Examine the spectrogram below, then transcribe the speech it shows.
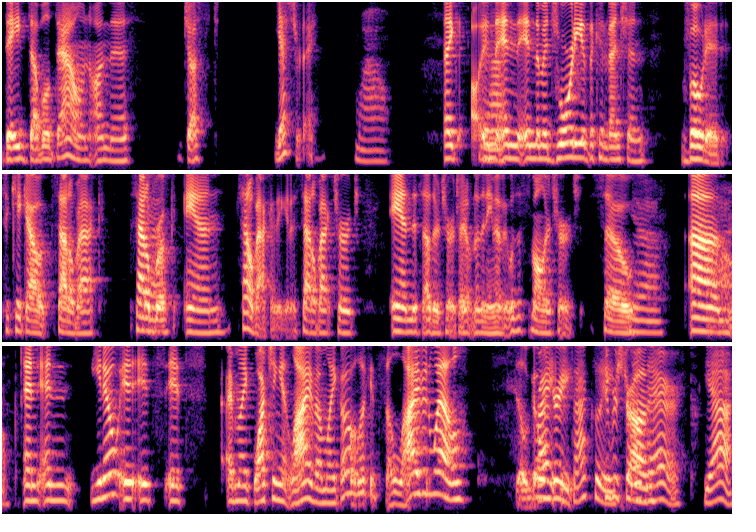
they doubled down on this just yesterday. wow Like uh, in the, in in the majority of the convention voted to kick out Saddleback, Saddlebrook, and Saddleback. I think it is Saddleback Church and this other church. I don't know the name of it. It was a smaller church. So yeah. Um Wow. and and you know it, it's it's i'm like watching it live i'm like oh look it's alive and well It's still going right, great exactly. super Still strong there. Yeah.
